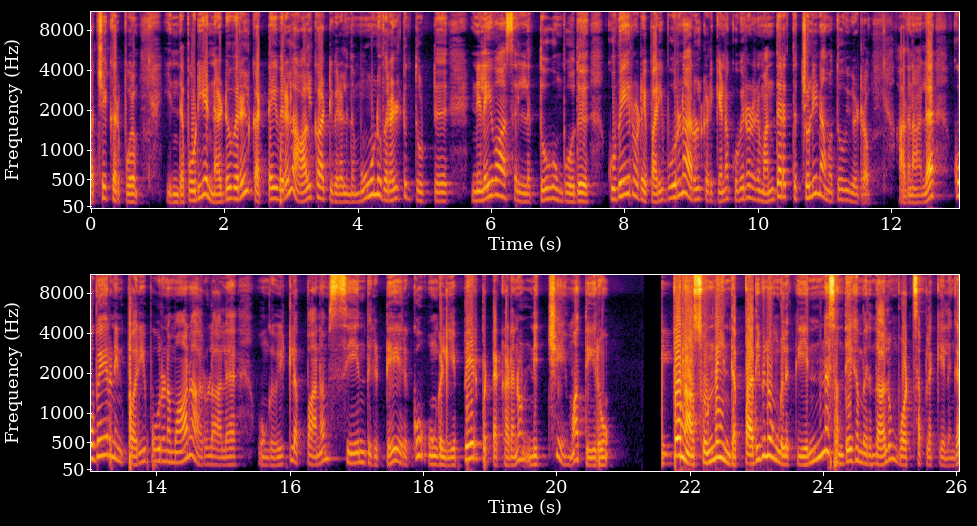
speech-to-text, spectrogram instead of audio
பச்சை கற்பூரம். இந்த பொடியை நடுவிரல் கட்டை விரல் ஆள்காட்டி விரல் இந்த மூணு விரல்ட்டும் தொட்டு நிலைவாசலில் தூவும் போது குபேரனுடைய பரிபூர்ண அருள் கிடைக்கும்னா குபேரனுடைய மந்திரத்தை சொல்லி நாம் தூவி விடுறோம். அதனால் குபேரனின் பரிபூர்ணமான அருளால் உங்கள் வீட்டில் பணம் சேர்ந்துக்கிட்டே இருக்கும். உங்கள் எப்பேற்பட்ட கடனும் நிச்சயமாக தீரும். இப்போ நான் சொன்ன இந்த பதிவில் உங்களுக்கு என்ன சந்தேகம் இருந்தாலும் வாட்ஸ்அப்பில் கேளுங்க.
